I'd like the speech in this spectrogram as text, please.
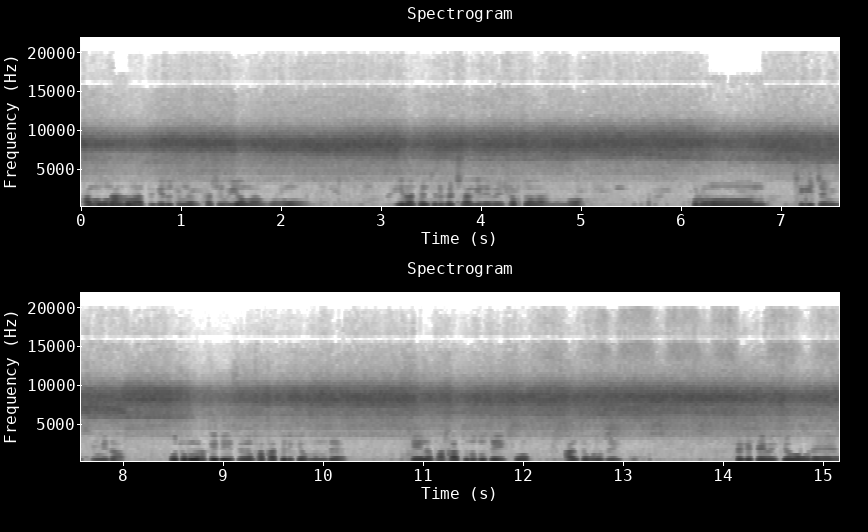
화목난로 놔두기도 좀 사실 위험하고 이너 텐트를 설치하게 되면 협소가 나는 거 그런 특이점이 있습니다. 보통 이렇게 돼 있으면 바깥에 이렇게 없는데 얘는 바깥으로도 돼 있고 안쪽으로도 돼 있고 그렇기 때문에 겨울에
